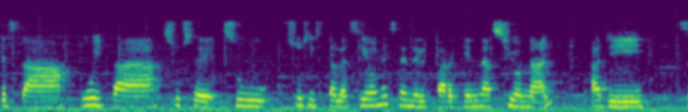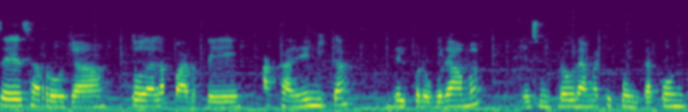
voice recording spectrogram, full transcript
está ubicada sus instalaciones en el Parque Nacional. Allí se desarrolla toda la parte académica del programa. Es un programa que cuenta con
